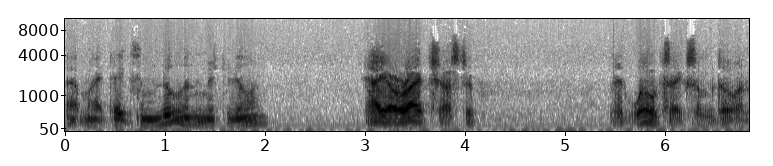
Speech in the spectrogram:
That might take some doing, Mr. Dillon. Yeah, you're right, Chester. It will take some doing.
